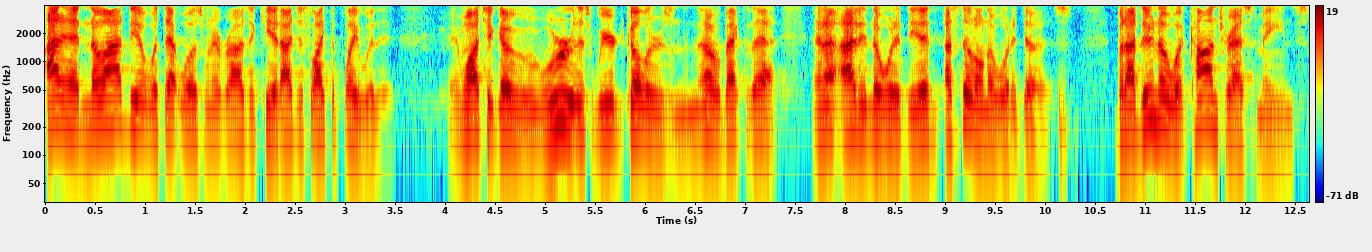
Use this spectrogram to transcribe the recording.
I had no idea what that was whenever I was a kid. I just liked to play with it and watch it go, this weird colors, and no, back to that. And I, I didn't know what it did. I still don't know what it does. But I do know what contrast means.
